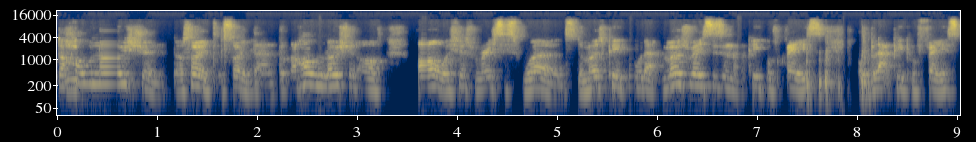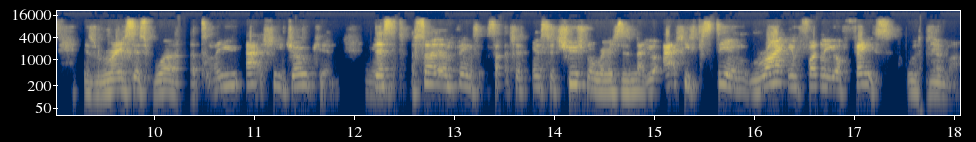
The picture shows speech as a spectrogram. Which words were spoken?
the mm. whole notion oh, sorry sorry dan but the whole notion of oh it's just racist words. The most people that most racism that people face or black people face is racist words. Are you actually joking? Yeah. there's certain things such as institutional racism that you're actually seeing right in front of your face with zuma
